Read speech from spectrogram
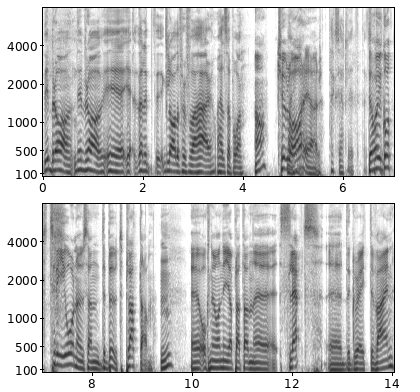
Det är bra, det är bra. Eh, är väldigt glad för att få vara här och hälsa på. Ja, kul att ha dig här. Tack så hjärtligt. Tack Det så har ju gått tre år nu sedan debutplattan. Eh, Och nu har nya plattan eh, släppts, eh, The Great Divine.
